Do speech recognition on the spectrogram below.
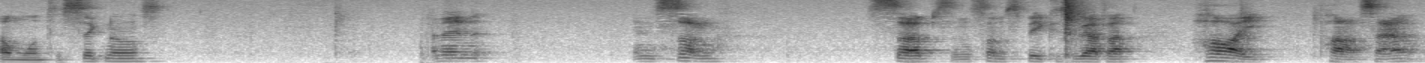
unwanted signals. And then in some subs and some speakers we have a high pass out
